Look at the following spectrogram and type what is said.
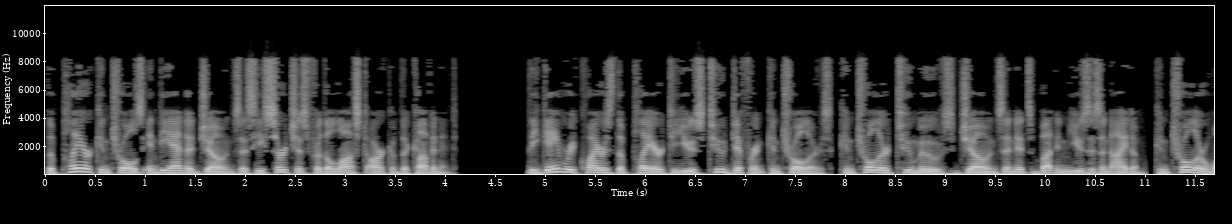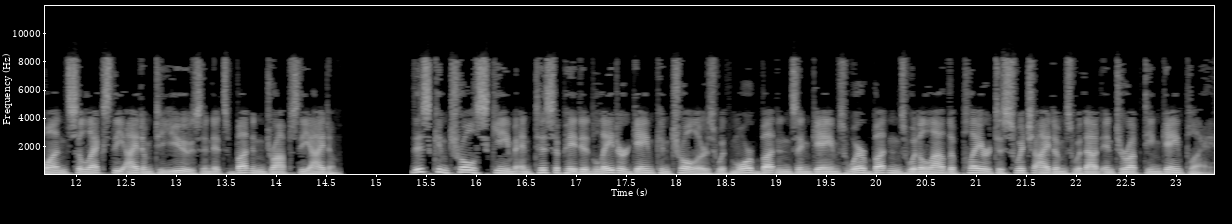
The player controls Indiana Jones as he searches for the lost Ark of the Covenant. The game requires the player to use two different controllers, controller 2 moves Jones and its button uses an item, controller 1 selects the item to use and its button drops the item. This control scheme anticipated later game controllers with more buttons and games where buttons would allow the player to switch items without interrupting gameplay.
